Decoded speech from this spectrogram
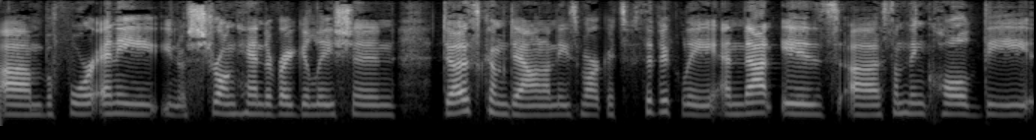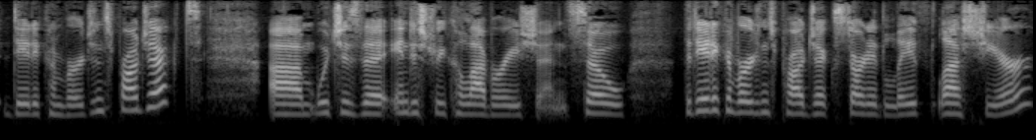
um, before any you know strong hand of regulation does come down on these markets specifically, and that is uh, something called the Data Convergence Project, um, which is the industry collaboration. So the Data Convergence Project started late last year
